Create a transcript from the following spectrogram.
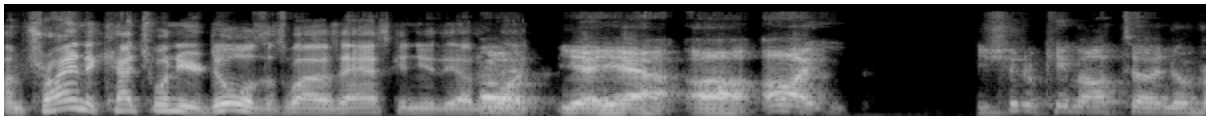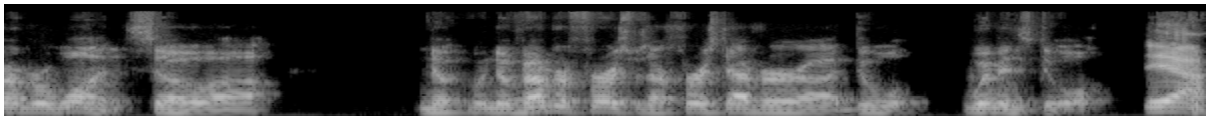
I'm trying to catch one of your duels. That's why I was asking you the other oh, day. Yeah, yeah. Uh, oh, you should have came out to November one. So uh, no, November first was our first ever uh, dual women's duel. Yeah,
